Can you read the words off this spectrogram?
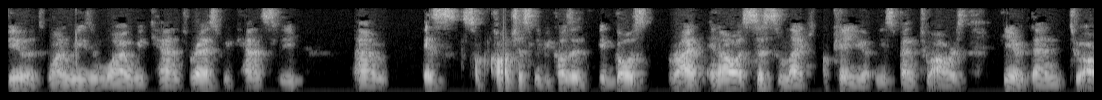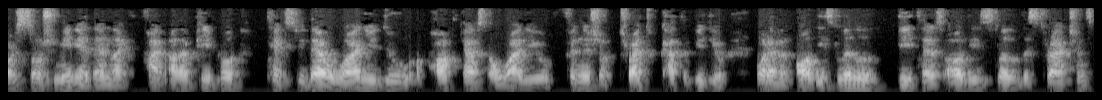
feel it one reason why we can't rest we can't sleep um, is subconsciously because it, it goes right in our system like okay you, you spend two hours here, then to our social media, then like five other people text you there while you do a podcast or while you finish or try to cut a video, whatever. All these little details, all these little distractions,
